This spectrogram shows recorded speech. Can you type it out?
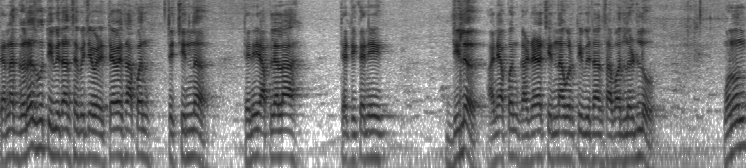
त्यांना गरज होती विधानसभेच्या वेळेस त्यावेळेस आपण ते चिन्ह त्यांनी आपल्याला त्या ठिकाणी दिलं आणि आपण घड्याळ्या चिन्हावरती विधानसभा लढलो. म्हणून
